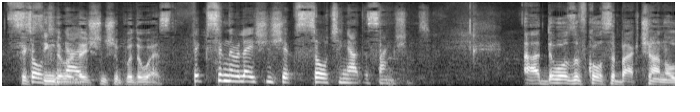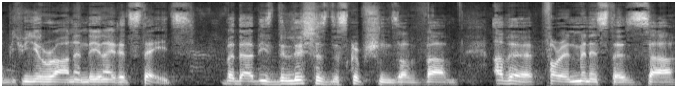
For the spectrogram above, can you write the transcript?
fixing the out, relationship with the West. Fixing the relationship, sorting out the sanctions. Uh, there was, of course, a back channel between Iran and the United States, but there are these delicious descriptions of um, other foreign ministers uh,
